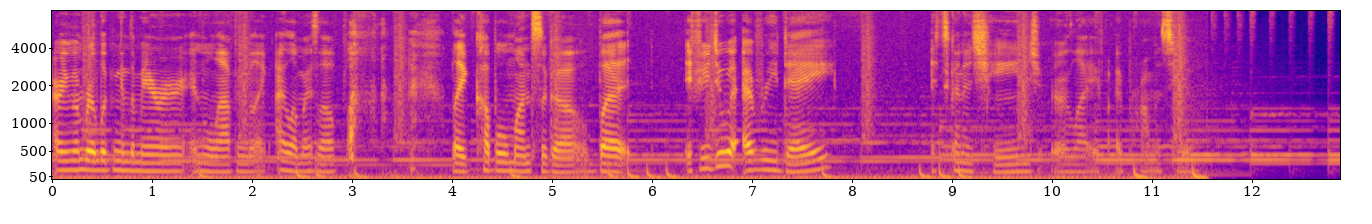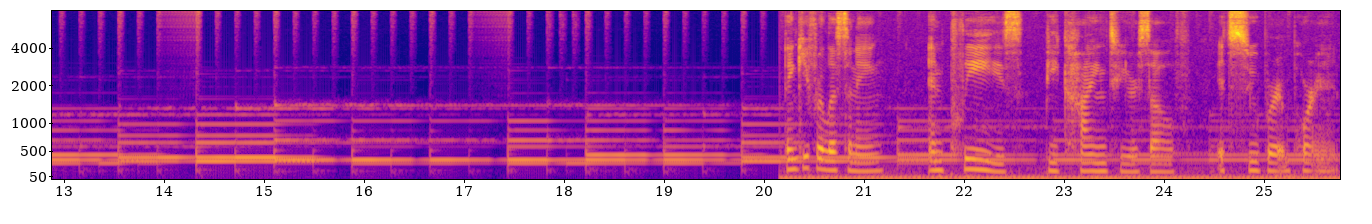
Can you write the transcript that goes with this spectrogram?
I remember looking in the mirror and laughing like I love myself. like a couple months ago, but if you do it every day, it's gonna change your life, I promise you. Thank you for listening. And please be kind to yourself. It's super important.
